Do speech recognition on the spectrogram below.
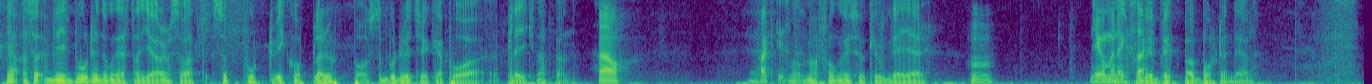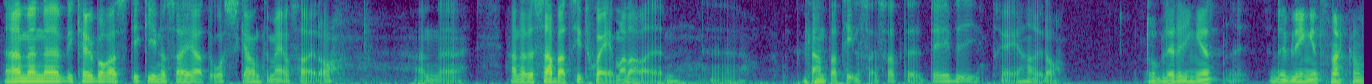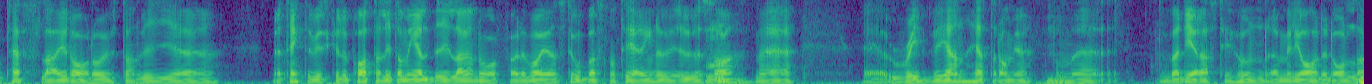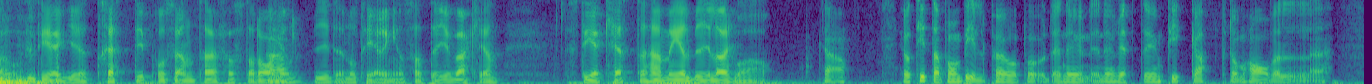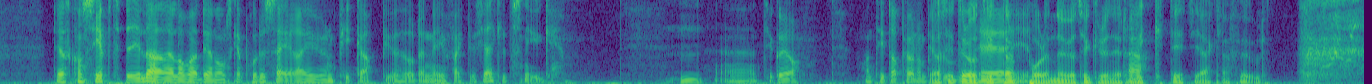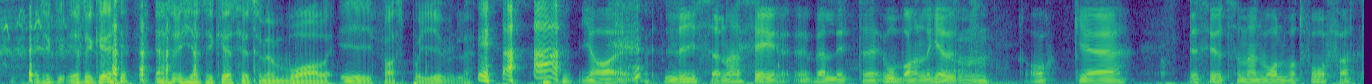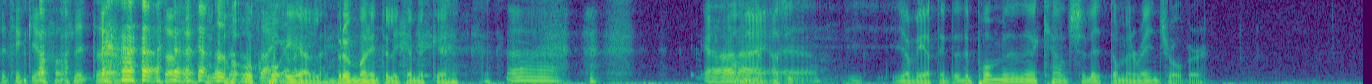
ja, alltså vi borde nog nästan göra så att så fort vi kopplar upp oss så borde vi trycka på play-knappen. Ja, Eh, Faktiskt. Man, man fångar ju så kul grejer. mm. Jo men så exakt. får vi blippa bort en del. Nej men eh, vi kan ju bara sticka in och säga att Oskar inte är med oss här idag. Han, eh, han hade sabbat sitt schema där. Klantat till sig så att eh, det är vi tre här idag. Då blir det inget Det blir inget snack om Tesla idag då utan vi eh, Jag tänkte vi skulle prata lite om elbilar ändå för det var ju en stor börsnotering nu i USA Mm. med eh, Rivian heter de ju De eh, värderas till 100 miljarder dollar och steg eh, 30% här första dagen vid eh, noteringen så att det är ju verkligen stekhett det här med elbilar Wow. Ja. Jag tittar på en bild på, på det, är, det, är rätt, det är en pickup. De har väl eh, deras konceptbil där eller vad den de ska producera är ju en pickup ju och den är ju faktiskt jäkligt snygg. Mm. eh, tycker jag. Man tittar på den på Jag sitter och Det- tittar på den nu. Jag tycker den är Ja. riktigt jäkla ful. Jag tycker, jag, tycker, alltså, jag tycker det ser ut som en wall-e fast på hjul. Ja, lyserna ser ju väldigt eh, ovanliga ut. Mm. Och eh, det ser ut som en Volvo 240 tycker jag, fast lite större. Och på el. Brummar inte lika mycket. Ja, Åh, nej. nej, alltså- Jag vet inte. Det påminner kanske lite om en Range Rover.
